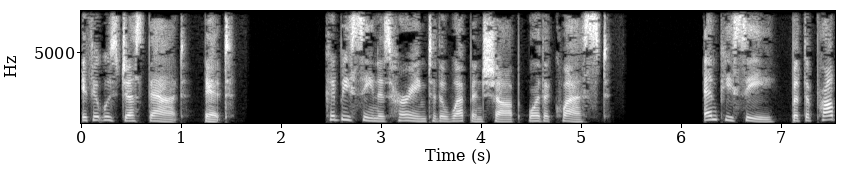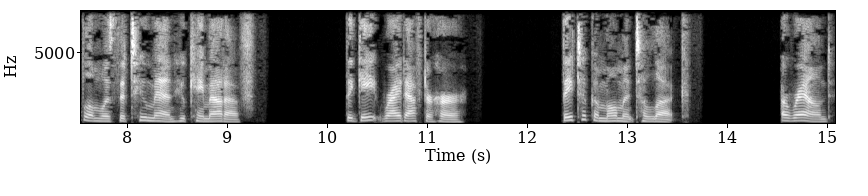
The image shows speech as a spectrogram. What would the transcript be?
If it was just that, it could be seen as hurrying to the weapon shop or the quest. NPC, but the problem was the two men who came out of the gate right after her. They took a moment to look around,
